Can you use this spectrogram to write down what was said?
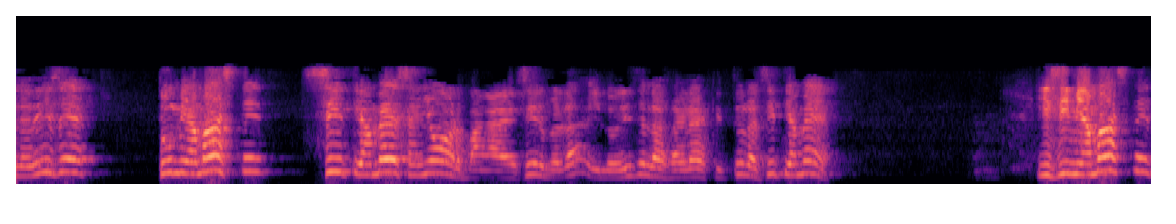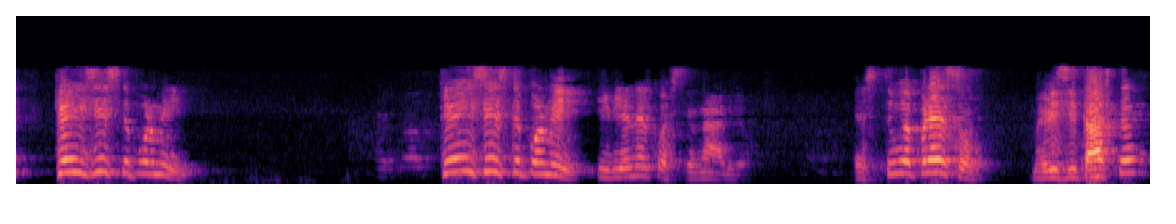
le dice, tú me amaste, sí te amé, Señor, van a decir, ¿verdad? Y lo dice la Sagrada Escritura, sí te amé. Y si me amaste, ¿qué hiciste por mí? ¿Qué hiciste por mí? Y viene el cuestionario. Estuve preso, ¿me visitaste?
